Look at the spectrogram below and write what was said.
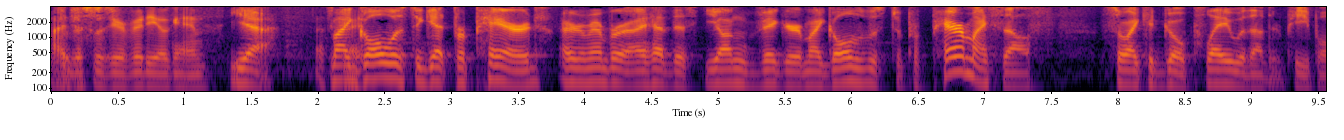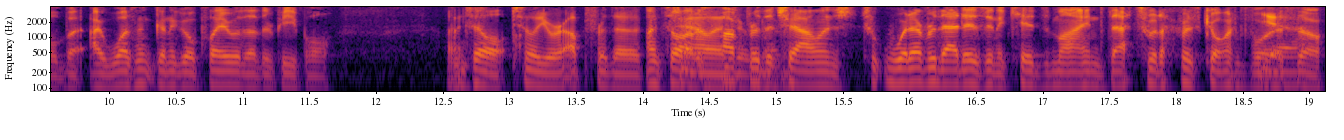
I this just, was your video game. yeah. That's my great. goal was to get prepared. I remember I had this young vigor. My goal was to prepare myself so I could go play with other people, but I wasn't going to go play with other people until Until you were up for the until I was challenge up or for the whatever. challenge, whatever that is in a kid's mind. That's what I was going for. Yeah. So.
